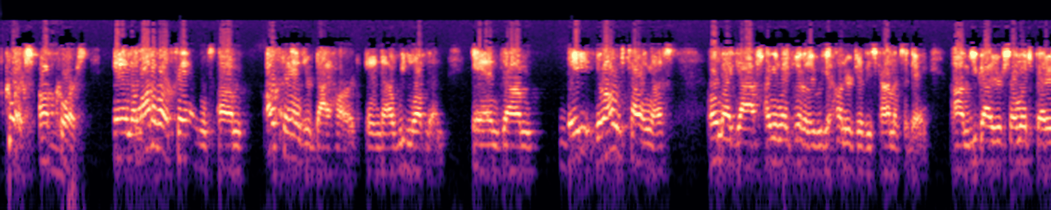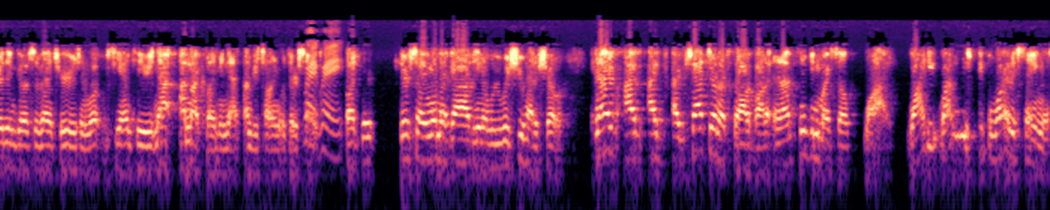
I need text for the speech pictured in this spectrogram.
Of course, of course. And a lot of our fans, um, our fans are diehard, and uh, we love them. And um, they they're always telling us, "Oh my gosh!" I mean, like literally, we get hundreds of these comments a day. Um, you guys are so much better than Ghost Adventures and what we see on TV. Not, I'm not claiming that. I'm just telling you what they're saying. Right, right. But they're they're saying, "Oh my God!" You know, we wish you had a show. And I've I've I've, I've sat there and I've thought about it, and I'm thinking to myself, why? Why do you, why do these people? Why are they saying this?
